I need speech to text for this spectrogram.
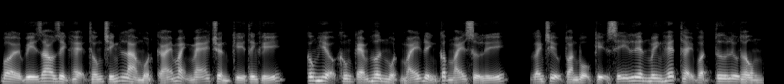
Bởi vì giao dịch hệ thống chính là một cái mạnh mẽ truyền kỳ tinh khí, công hiệu không kém hơn một máy đỉnh cấp máy xử lý, gánh chịu toàn bộ kỵ sĩ liên minh hết thảy vật tư lưu thông,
